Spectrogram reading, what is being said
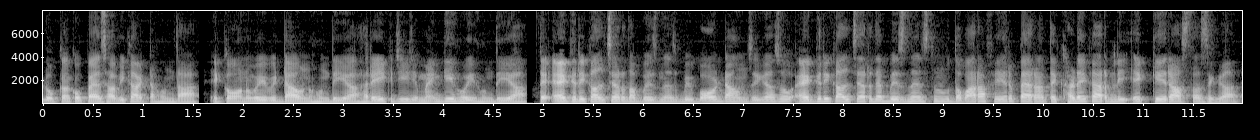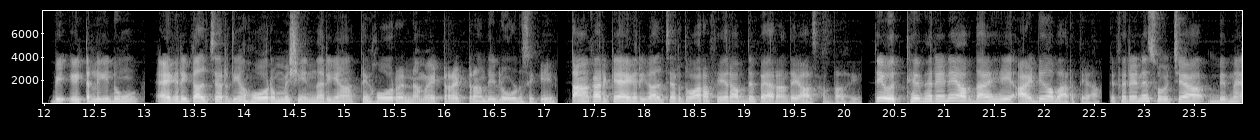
ਲੋਕਾਂ ਕੋਲ ਪੈਸਾ ਵੀ ਘੱਟ ਹੁੰਦਾ ਇਕਨੋਮੀ ਵੀ ਡਾਊਨ ਹੁੰਦੀ ਆ, ਹਰੇਕ ਚੀਜ਼ ਮਹਿੰਗੀ ਹੋਈ ਹੁੰਦੀ ਆ ਤੇ ਐਗਰੀਕਲਚਰ ਦਾ ਬਿਜ਼ਨਸ ਵੀ ਬਹੁਤ ਡਾਊਨ ਸੀਗਾ ਸੋ ਐਗਰੀਕਲਚਰ ਦੇ ਬਿਜ਼ਨਸ ਨੂੰ ਦੁਬਾਰਾ ਫੇਰ ਪੈਰਾਂ ਤੇ ਖੜੇ ਕਰਨ ਲਈ ਇੱਕ ਹੀ ਰਸਤਾ ਸੀਗਾ ਵੀ ਇਟਲੀ ਨੂੰ ਐਗਰੀਕਲਚਰ ਦੀਆਂ ਹੋਰ ਮਸ਼ੀਨਰੀਆਂ ਤੇ ਹੋਰ ਨਵੇਂ ਟਰੈਕਟਰਾਂ ਦੀ ਲੋੜ ਸੀਗੀ। ਤਾਂ ਕਰਕੇ ਐਗਰੀਕਲਚਰ ਦੁਬਾਰਾ ਫੇਰ ਆਪਦੇ ਪੈਰਾਂ ਤੇ ਆ ਸਕਦਾ ਸੀ। ਤੇ ਉੱਥੇ ਫਿਰ ਇਹਨੇ ਆਪਦਾ ਇਹ ਆਈਡੀਆ ਵਰਤਿਆ ਤੇ ਫਿਰ ਇਹਨੇ ਸੋਚਿਆ ਵੀ ਮੈਂ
